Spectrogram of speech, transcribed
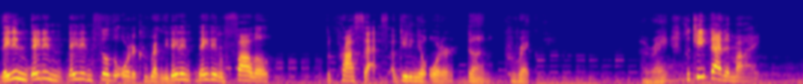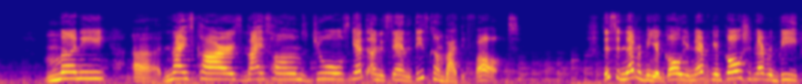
they didn't they didn't they didn't fill the order correctly. They didn't they didn't follow the process of getting your order done correctly. All right? So keep that in mind. Money, uh, nice cars, nice homes, jewels. You have to understand that these come by default. This should never be your goal. Your never your goal should never be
